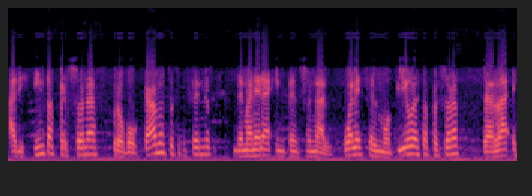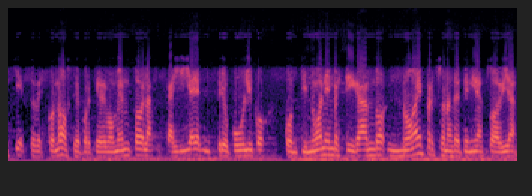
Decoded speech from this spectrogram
a distintas personas provocando estos incendios de manera intencional. ¿Cuál es el motivo de estas personas? La verdad es que se desconoce porque de momento la Fiscalía y el Ministerio Público continúan investigando, no hay personas detenidas todavía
